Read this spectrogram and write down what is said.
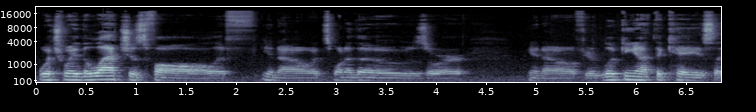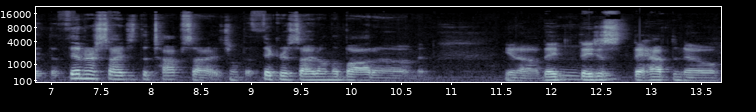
which way the latches fall if you know it's one of those or you know if you're looking at the case like the thinner side is the top side you want the thicker side on the bottom and you know they mm-hmm. they just they have to know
